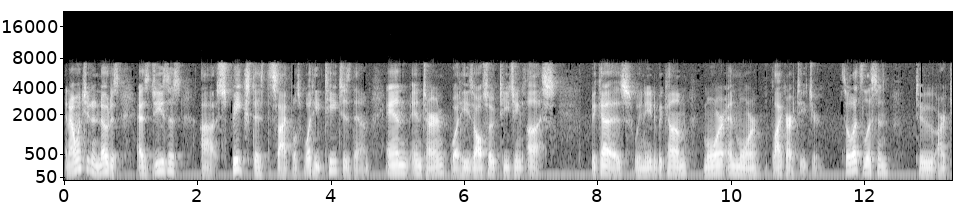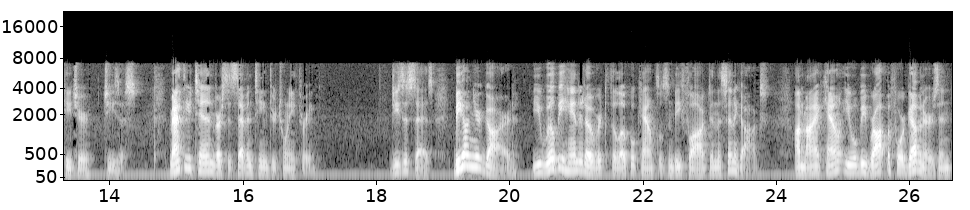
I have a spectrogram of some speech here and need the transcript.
And I want you to notice as Jesus uh, speaks to his disciples, what he teaches them, and in turn, what he's also teaching us, because we need to become more and more like our teacher. So let's listen to our teacher, Jesus. Matthew 10, verses 17 through 23. Jesus says, Be on your guard. You will be handed over to the local councils and be flogged in the synagogues. On my account, you will be brought before governors and,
